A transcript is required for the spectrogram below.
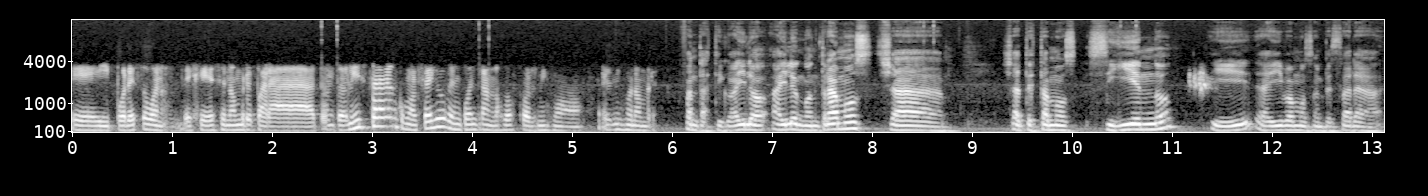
Eh, y por eso, bueno, dejé ese nombre para tanto el Instagram como el Facebook, encuentran los dos con el mismo, el mismo nombre. Fantástico, ahí lo, ahí lo encontramos, ya, ya te estamos siguiendo y ahí vamos a empezar a,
